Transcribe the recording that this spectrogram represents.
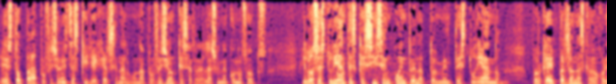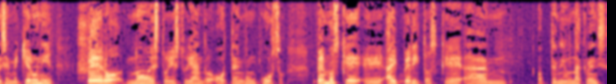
esto para profesionistas que ya ejercen alguna profesión que se relacione con nosotros. Y los estudiantes que sí se encuentren actualmente estudiando, porque hay personas que a lo mejor dicen, me quiero unir, pero no estoy estudiando o tengo un curso. Vemos que eh, hay peritos que han obtenido una creencia,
